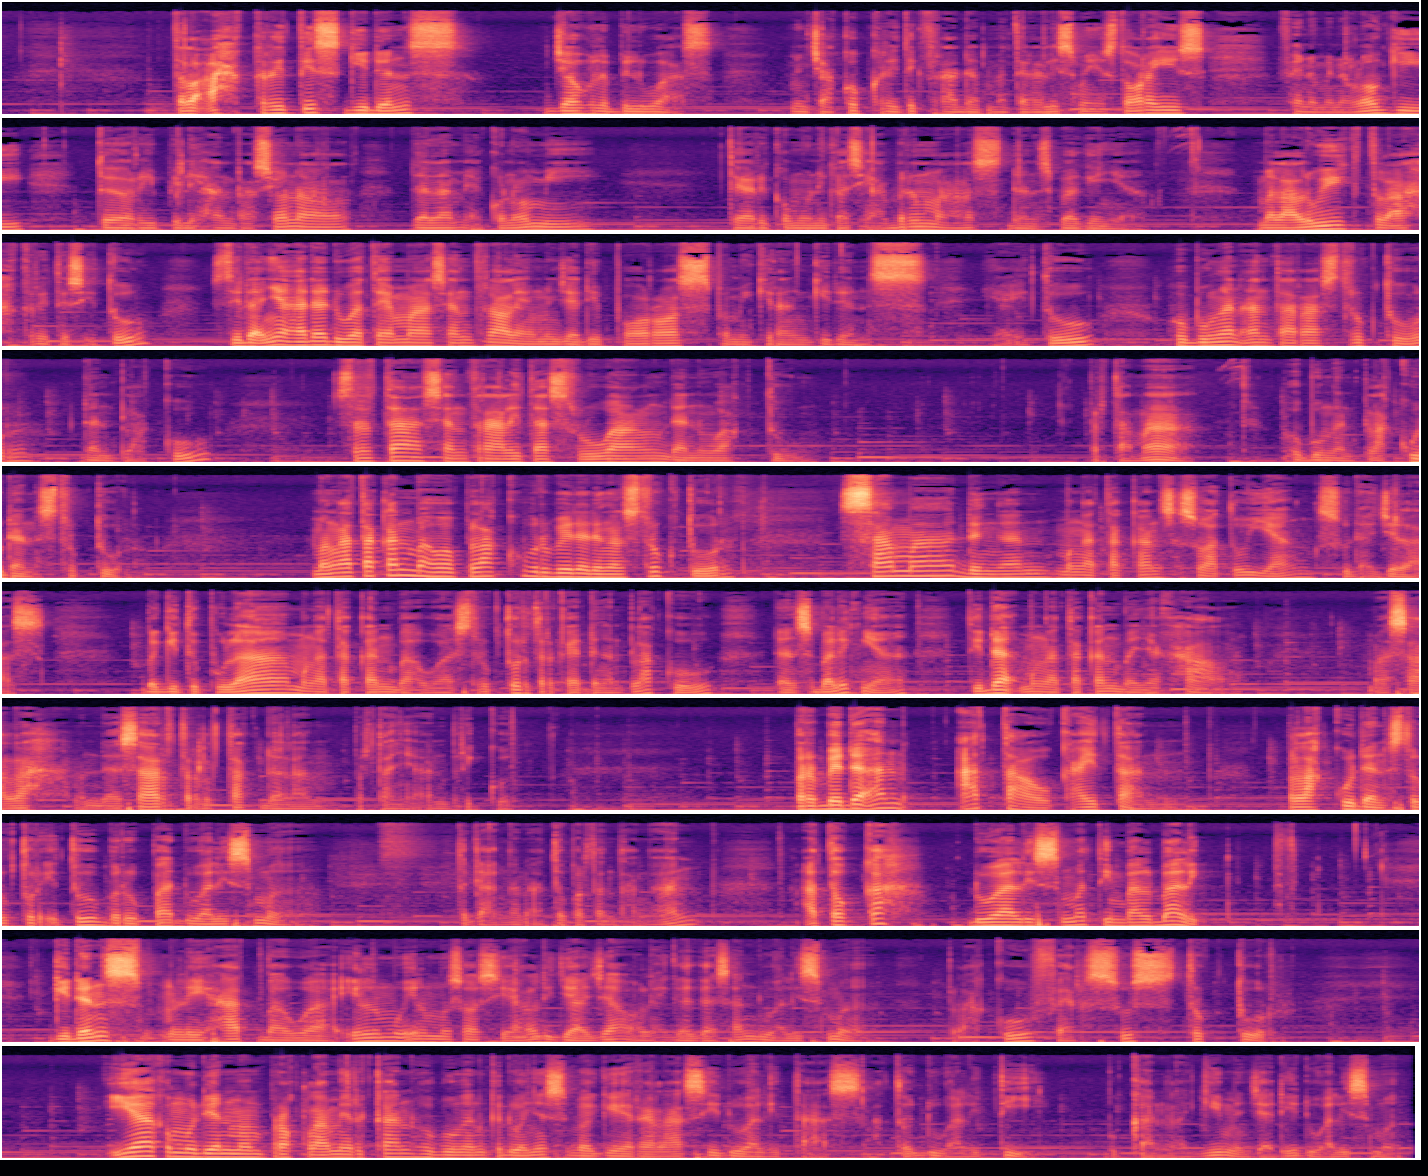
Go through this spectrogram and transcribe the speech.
Telah kritis Giddens jauh lebih luas, mencakup kritik terhadap materialisme historis, fenomenologi, teori pilihan rasional dalam ekonomi, teori komunikasi Habermas, dan sebagainya. Melalui telah kritis itu, setidaknya ada dua tema sentral yang menjadi poros pemikiran Giddens, yaitu hubungan antara struktur dan pelaku, serta sentralitas ruang dan waktu. Pertama, hubungan pelaku dan struktur. Mengatakan bahwa pelaku berbeda dengan struktur sama dengan mengatakan sesuatu yang sudah jelas. Begitu pula mengatakan bahwa struktur terkait dengan pelaku dan sebaliknya tidak mengatakan banyak hal. Masalah mendasar terletak dalam pertanyaan berikut. Perbedaan atau kaitan pelaku dan struktur itu berupa dualisme, tegangan atau pertentangan, ataukah dualisme timbal balik? Giddens melihat bahwa ilmu-ilmu sosial dijajah oleh gagasan dualisme, pelaku versus struktur ia kemudian memproklamirkan hubungan keduanya sebagai relasi dualitas atau duality, bukan lagi menjadi dualisme.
